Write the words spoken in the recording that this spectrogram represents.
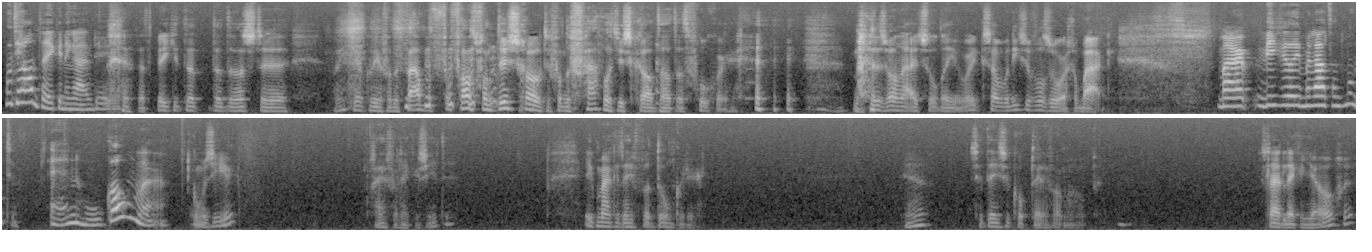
Moet hij handtekeningen uitdelen? Dat weet je, dat, dat was de. Weet je ook weer van de fabel. Frans van Duschoten van de Fabeltjeskrant had dat vroeger. maar dat is wel een uitzondering hoor. Ik zal me niet zoveel zorgen maken. Maar wie wil je me laten ontmoeten? En hoe komen we? Kom eens hier. Ga even lekker zitten. Ik maak het even wat donkerder. Ja? Zet deze koptelefoon maar op. Sluit lekker je ogen.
